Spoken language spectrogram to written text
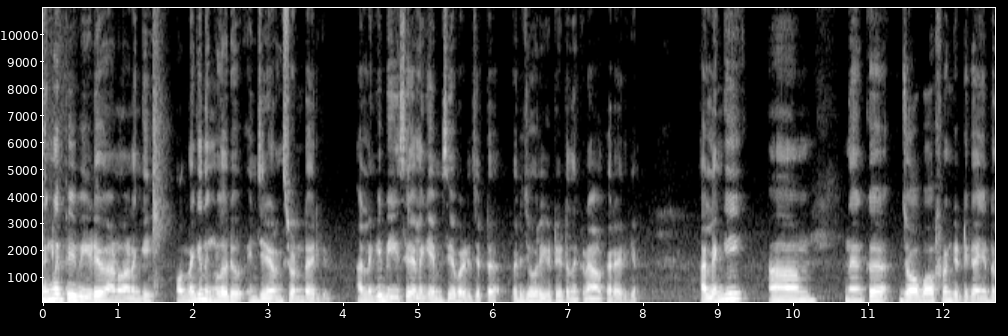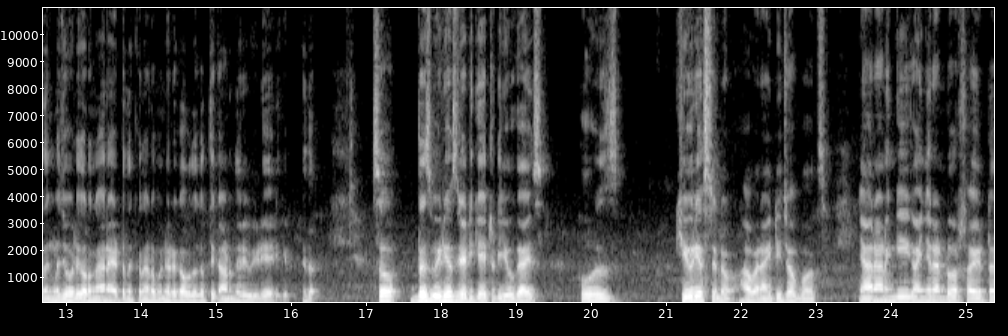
നിങ്ങളിപ്പോൾ ഈ വീഡിയോ കാണുവാണെങ്കിൽ ഒന്നെങ്കിൽ നിങ്ങളൊരു എഞ്ചിനീയറിംഗ് സ്റ്റുഡന്റ് ആയിരിക്കും. അല്ലെങ്കിൽ ബി സി അല്ലെങ്കിൽ എം സി എ പഠിച്ചിട്ട് ഒരു ജോലി കിട്ടിയിട്ട് നിൽക്കുന്ന ആൾക്കാരായിരിക്കും. അല്ലെങ്കിൽ നിങ്ങൾക്ക് ജോബ് ഓഫറും കിട്ടിക്കഴിഞ്ഞിട്ട് നിങ്ങൾ ജോലി തുടങ്ങാനായിട്ട് നിൽക്കുന്നതിന് മുന്നേ ഒരു കൗതുകത്തിൽ കാണുന്ന ഒരു വീഡിയോ ആയിരിക്കും ഇത്. So this video is dedicated you guys who's curious to know how an I T job works ഞാനാണെങ്കിൽ കഴിഞ്ഞ രണ്ട് വർഷമായിട്ട്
